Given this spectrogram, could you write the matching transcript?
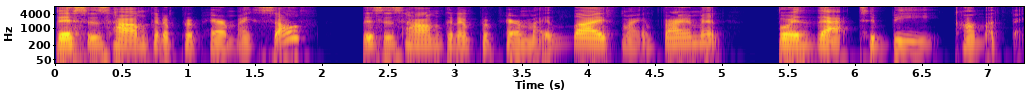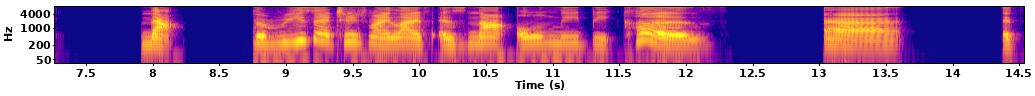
this is how i'm going to prepare myself this is how i'm going to prepare my life my environment for that to become a thing now the reason it changed my life is not only because uh it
